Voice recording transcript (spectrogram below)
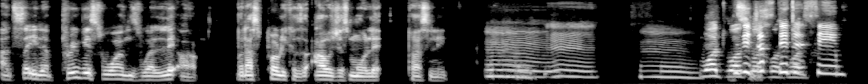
I'd say the previous ones were lit up, but that's probably because I was just more lit personally. mm, Mm. mm. What was Because it just didn't seem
